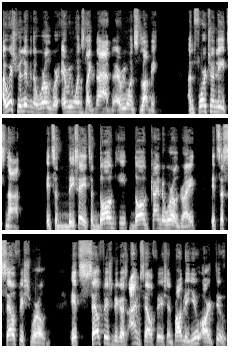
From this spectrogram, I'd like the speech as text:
I wish we live in a world where everyone's like that everyone's loving. Unfortunately it's not. It's a they say it's a dog eat dog kind of world right? It's a selfish world. It's selfish because i'm selfish and probably you are too.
